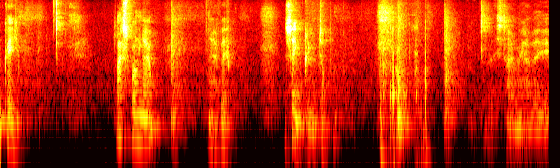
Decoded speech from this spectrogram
Okay, last one now. I have a, the same cream top. This time we have a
